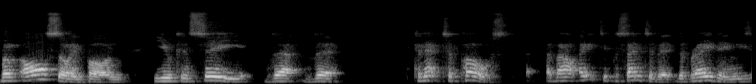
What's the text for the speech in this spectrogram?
But also important, you can see that the connector post, about 80% of it, the braiding, is,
